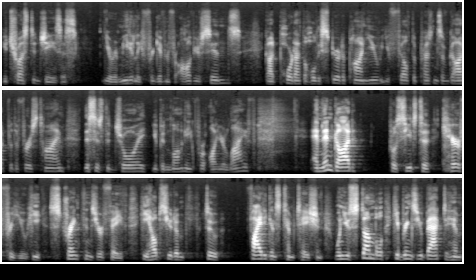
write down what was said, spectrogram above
you trusted Jesus. You're immediately forgiven for all of your sins. God poured out the Holy Spirit upon you. You felt the presence of God for the first time. This is the joy you've been longing for all your life. And then God proceeds to care for you. He strengthens your faith. He helps you to, to fight against temptation. When you stumble, He brings you back to Him.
